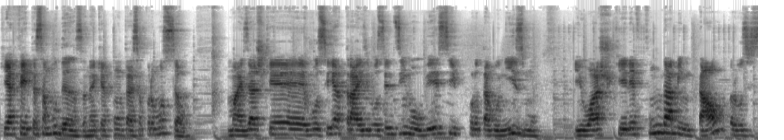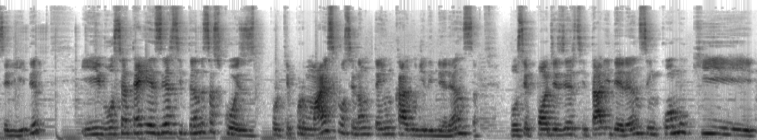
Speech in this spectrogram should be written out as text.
que é feita essa mudança, né? Que acontece a promoção. Mas acho que é você ir atrás e você desenvolver esse protagonismo, eu acho que ele é fundamental para você ser líder e você até exercitando essas coisas, porque por mais que você não tenha um cargo de liderança, você pode exercitar liderança em como que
